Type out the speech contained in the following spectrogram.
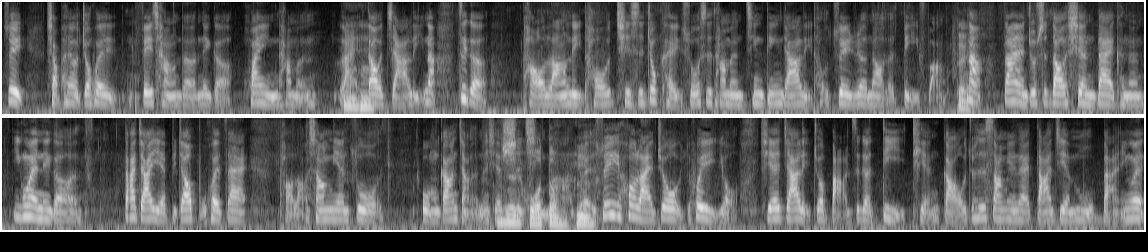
所以小朋友就会非常的那个欢迎他们来到家里。那这个跑廊里头，其实就可以说是他们金丁家里头最热闹的地方。那当然就是到现代，可能因为那个大家也比较不会在跑廊上面做。我们刚刚讲的那些事情嘛，对，所以后来就会有些家里就把这个地填高，就是上面在搭建木板，因为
